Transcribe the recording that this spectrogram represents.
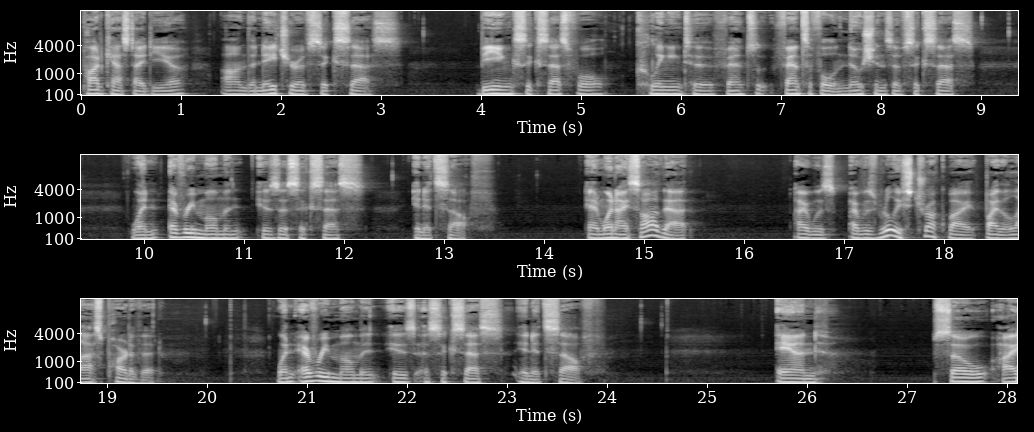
podcast idea on the nature of success, being successful, clinging to fanciful notions of success, when every moment is a success in itself. And when I saw that, I was I was really struck by by the last part of it when every moment is a success in itself. And so I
